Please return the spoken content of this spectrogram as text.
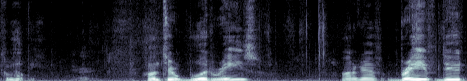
Come help me. Hunter Wood Rays autograph. Brave, dude.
